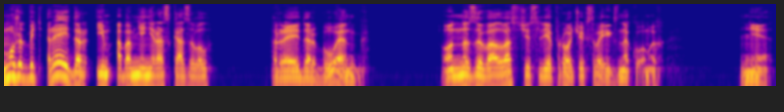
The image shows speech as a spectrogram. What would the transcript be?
«Может быть, Рейдар им обо мне не рассказывал?» «Рейдар Буэнг?» Он называл вас в числе прочих своих знакомых. «Нет,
